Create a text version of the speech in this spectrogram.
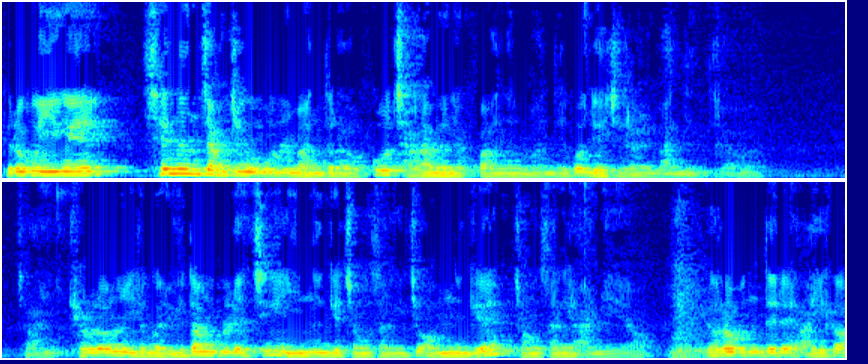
그리고 이게 세는장 증후군을 만들어갖고 자가면역 반응을 만들고 뇌질환을 만들죠. 자, 결론은 이런 거예요. 유당불내증이 있는 게 정상이지 없는 게 정상이 아니에요. 여러분들의 아이가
